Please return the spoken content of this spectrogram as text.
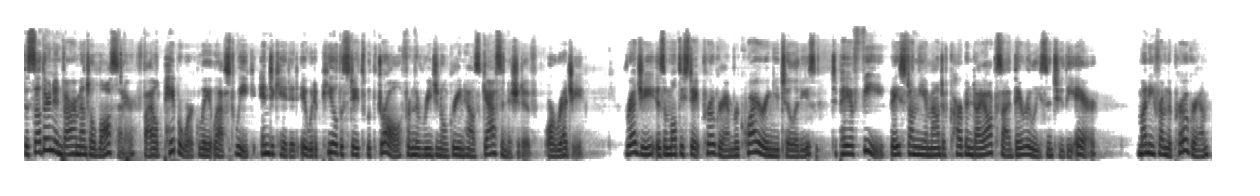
The Southern Environmental Law Center filed paperwork late last week indicated it would appeal the state's withdrawal from the Regional Greenhouse Gas Initiative, or RGGI. RGGI is a multi state program requiring utilities to pay a fee based on the amount of carbon dioxide they release into the air. Money from the program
